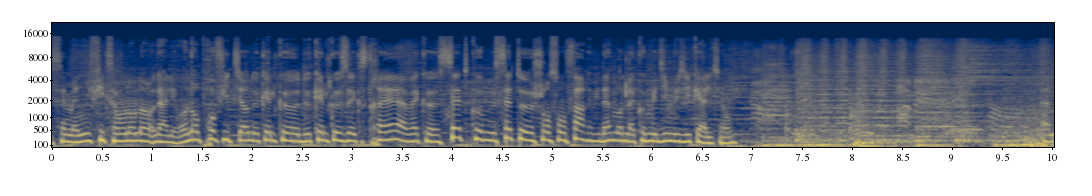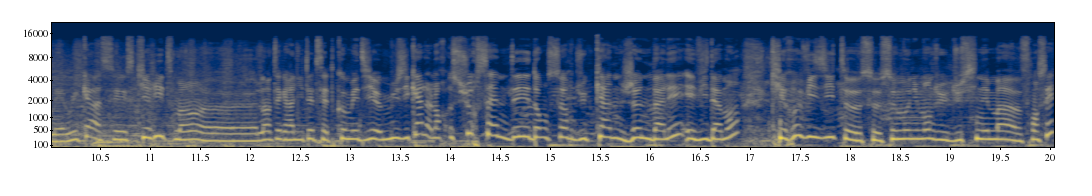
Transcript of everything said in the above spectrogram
C'est magnifique. On en profite tiens, de quelques extraits avec cette cette chanson phare évidemment de la comédie musicale. America, c'est ce qui rythme hein, euh, l'intégralité de cette comédie musicale. Alors sur scène, des danseurs du Cannes Jeune Ballet, évidemment, qui revisitent euh, ce, ce monument du, du cinéma euh, français.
